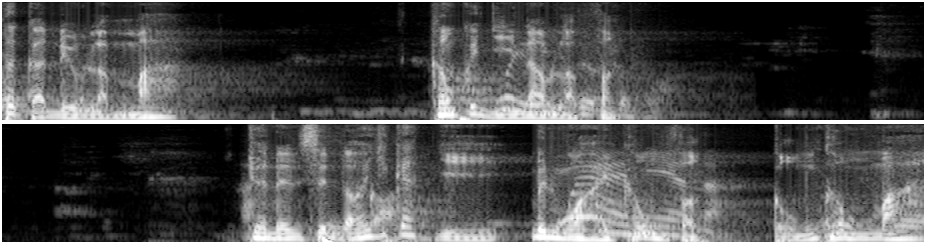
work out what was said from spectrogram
tất cả đều là ma. Không có gì nào là phật. cho nên xin nói với các vị bên ngoài không phật cũng không ma.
